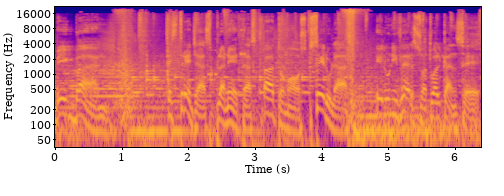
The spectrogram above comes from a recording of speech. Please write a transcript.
Big Bang. Estrellas, planetas, átomos, células, el universo a tu alcance.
